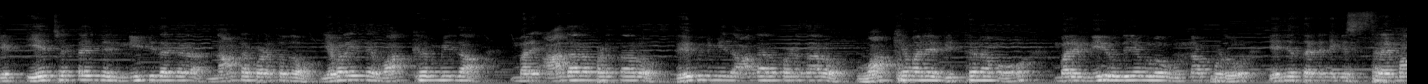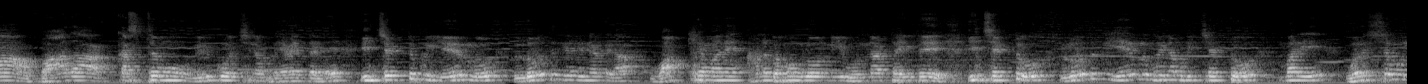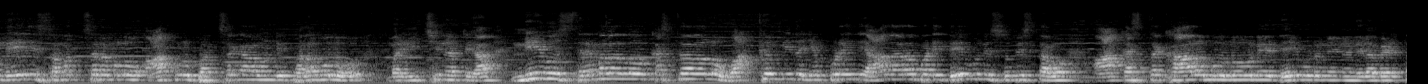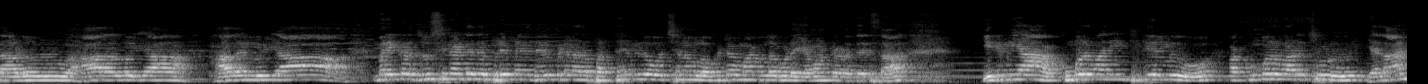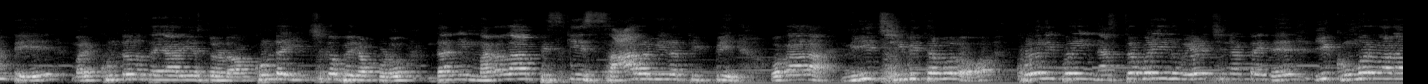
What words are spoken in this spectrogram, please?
ఏ- ఏ చెట్టు అయితే నీటి దగ్గర నాటపడుతుందో ఎవరైతే వాక్యం మీద మరి ఆధారపడతారో దేవుని మీద ఆధారపడతారో వాక్యం అనే విత్తనము మరి నీ హృదయంలో ఉన్నప్పుడు ఏం చేస్తాడంటే నీకు శ్రమ బాధ కష్టము విరుకు వచ్చినప్పుడు ఏమైందంటే ఈ చెట్టుకు ఏర్లు లోతుకెళ్ళినట్టుగా వాక్యం అనే అనుభవంలో నీవు ఉన్నట్టయితే ఈ చెట్టు లోతుకు ఏర్లు పోయినప్పుడు ఈ చెట్టు మరి వర్షము లేని సంవత్సరములో ఆకులు పచ్చగా ఉండి ఫలములు మరి ఇచ్చినట్టుగా నీవు శ్రమలలో కష్టాలలో వాక్యం మీద ఎప్పుడైతే ఆధారపడి దేవుని శుభిస్తావో ఆ కష్టకాలములోనే దేవుడు నిన్ను నిలబెడతాడు. హాలలుయా హాలలుయా మరి ఇక్కడ చూసినట్టయితే ప్రేమైన దేవుని బిడ్డ పద్దెనిమిదో వచనంలో ఒకటో మాటలో కూడా ఏమంటాడో తెలుసా? ఇరిమియా కుమ్మరవాని ఇంటికి వెళ్ళు ఆ కుమ్మరవాడు చూడు ఎలాంటి మరి కుండను తయారు చేస్తున్నాడు ఆ కుండ ఇచ్చుకపోయినప్పుడు దాన్ని మరలా పిసికి సార మీద తిప్పి ఒకవేళ నీ జీవితములో కోలిపోయి నష్టపోయి నువ్వు ఏడ్చినట్టయితే ఈ కుమ్మరివాడ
